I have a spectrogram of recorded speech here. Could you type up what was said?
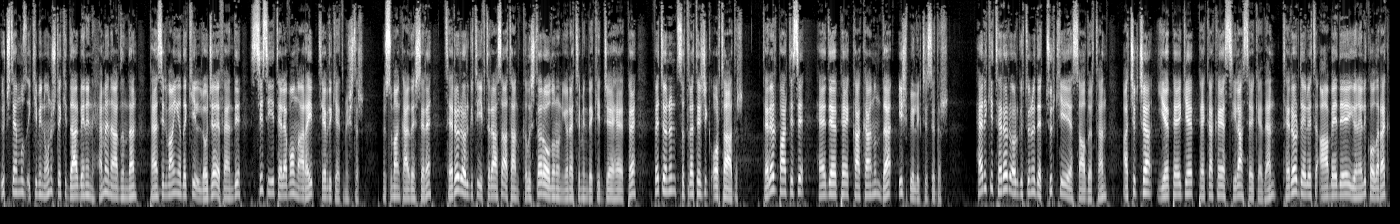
3 Temmuz 2013'teki darbenin hemen ardından Pensilvanya'daki Loca Efendi Sisi'yi telefonla arayıp tebrik etmiştir. Müslüman kardeşlere terör örgütü iftirası atan Kılıçdaroğlu'nun yönetimindeki CHP, FETÖ'nün stratejik ortağıdır. Terör partisi HDP-KK'nın da işbirlikçisidir. Her iki terör örgütünü de Türkiye'ye saldırtan, açıkça YPG, PKK'ya silah sevk eden, terör devleti ABD'ye yönelik olarak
